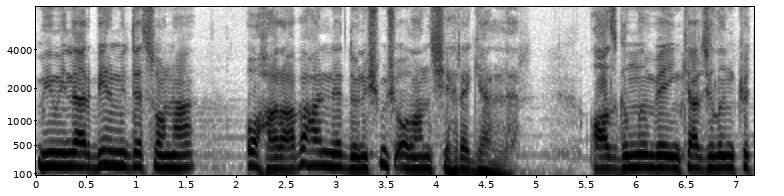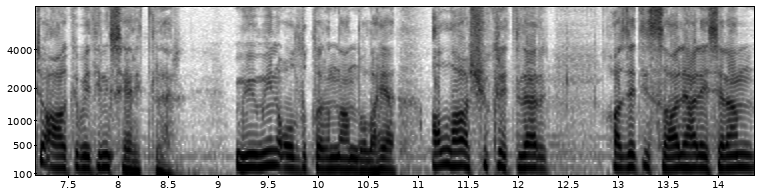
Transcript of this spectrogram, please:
Müminler bir müddet sonra o harabe haline dönüşmüş olan şehre geldiler. Azgınlığın ve inkarcılığın kötü akıbetini seyrettiler. Mümin olduklarından dolayı Allah'a şükrettiler. Hz. Salih Aleyhisselam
